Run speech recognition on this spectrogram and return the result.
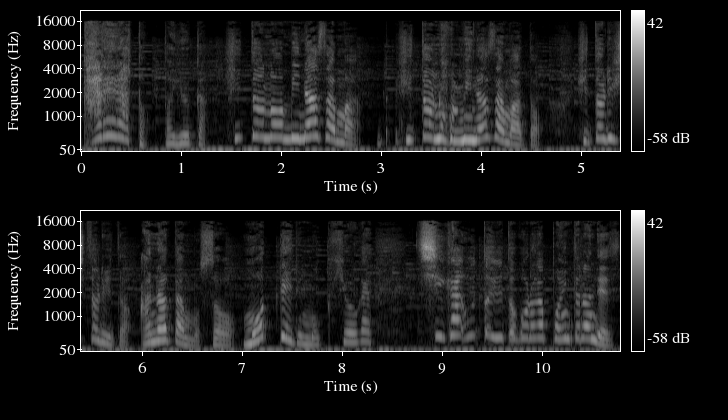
彼らとというか人の皆様人の皆様と一人一人とあなたもそう持っている目標が違うというところがポイントなんです。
